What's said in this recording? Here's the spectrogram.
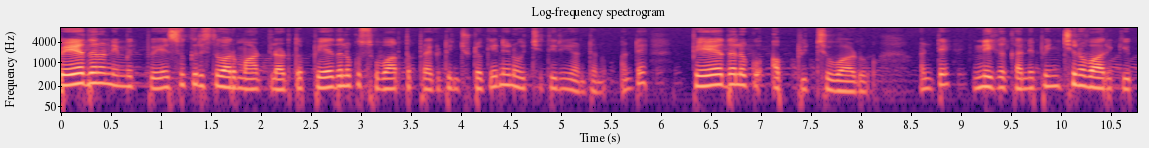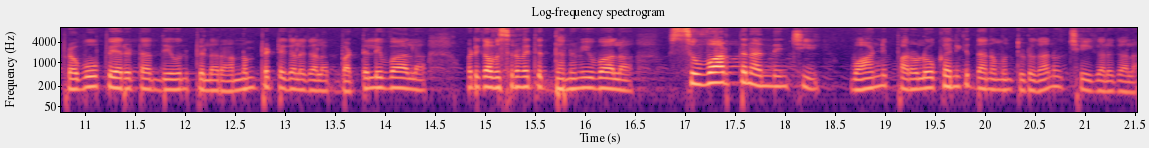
పేదల నిమిత్తం యేసుక్రీస్తు వారు మాట్లాడుతూ పేదలకు సువార్త ప్రకటించుటకే నేను వచ్చి తిరిగి అంటాను. అంటే పేదలకు అప్పిచ్చువాడు. అంటే నీకు కనిపించిన వారికి ప్రభు పేరట దేవుని పిల్లలు అన్నం పెట్టగలగాల బట్టలు ఇవ్వాలా వాటికి అవసరమైతే ధనం ఇవ్వాలా సువార్తను అందించి వాణ్ణి పరలోకానికి ధనవంతుడుగా నువ్వు చేయగలగాల.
